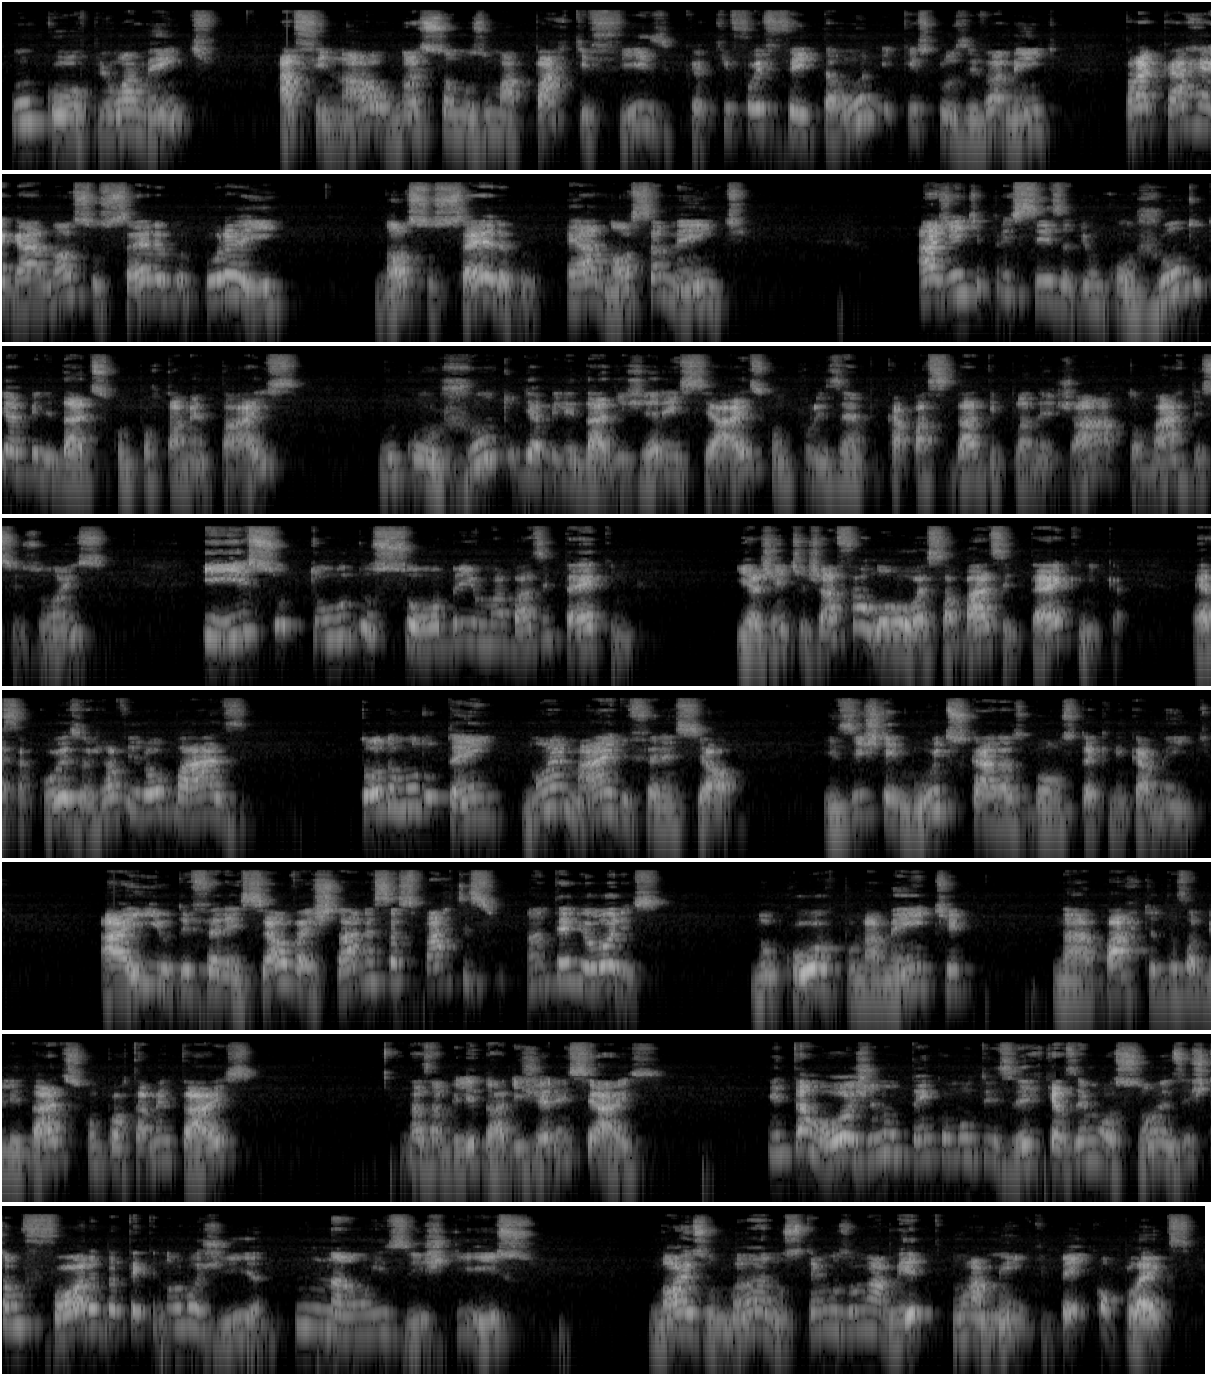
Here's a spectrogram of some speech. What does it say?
um corpo e uma mente. Afinal, nós somos uma parte física que foi feita única e exclusivamente para carregar nosso cérebro por aí. Nosso cérebro é a nossa mente. A gente precisa de um conjunto de habilidades comportamentais, um conjunto de habilidades gerenciais, como por exemplo, capacidade de planejar, tomar decisões, e isso tudo sobre uma base técnica. E a gente já falou, essa base técnica, essa coisa já virou base. todo mundo tem, não é mais diferencial. Existem muitos caras bons tecnicamente. Aí o diferencial vai estar nessas partes anteriores, no corpo, na mente, na parte das habilidades comportamentais, das habilidades gerenciais. Então, hoje não tem como dizer que as emoções estão fora da tecnologia. Não existe isso. Nós humanos temos uma uma mente bem complexa,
